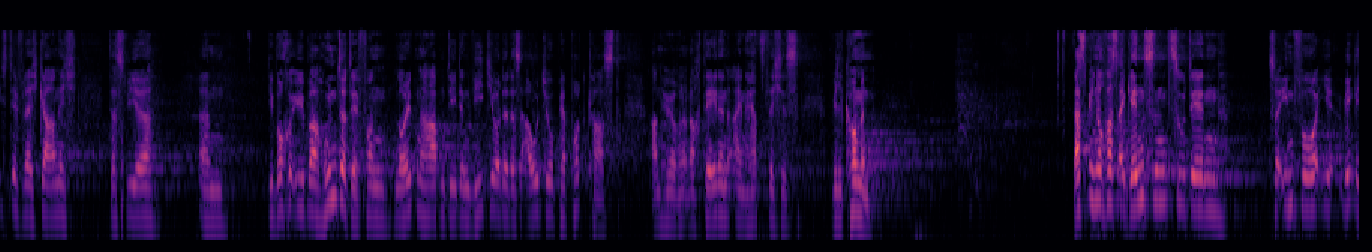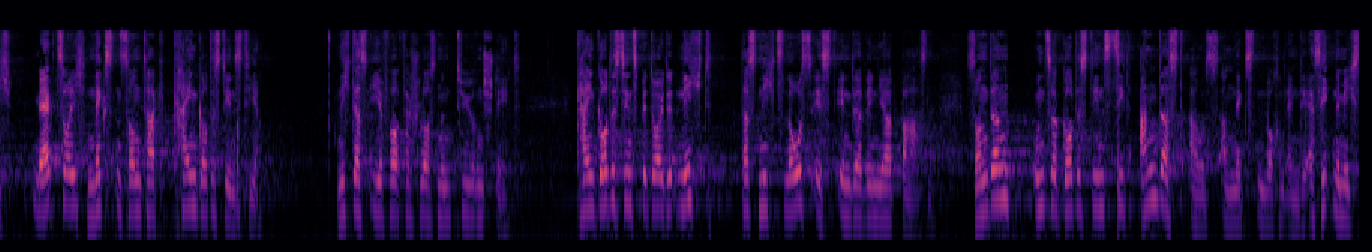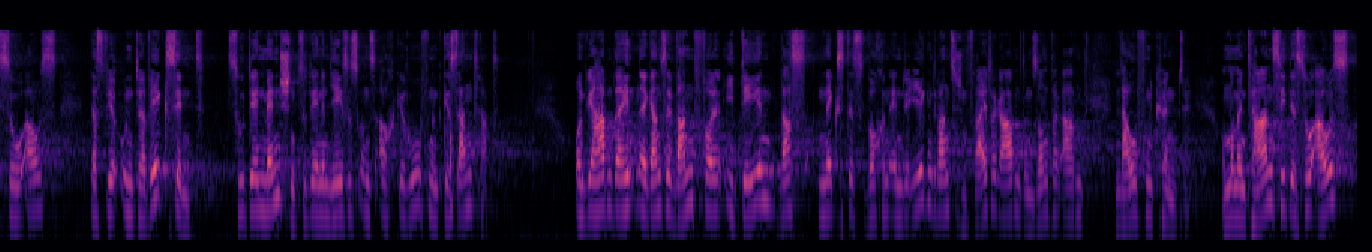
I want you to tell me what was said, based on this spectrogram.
Wisst ihr vielleicht gar nicht, dass wir ähm, die Woche über Hunderte von Leuten haben, die den Video oder das Audio per Podcast anhören und auch denen ein herzliches Willkommen. Lasst mich noch was ergänzen zu den, zur Info. Ihr, wirklich, merkt euch, nächsten Sonntag kein Gottesdienst hier. Nicht, dass ihr vor verschlossenen Türen steht. Kein Gottesdienst bedeutet nicht, dass nichts los ist in der Vineyard Basel, sondern unser Gottesdienst sieht anders aus am nächsten Wochenende. Er sieht nämlich so aus, dass wir unterwegs sind zu den Menschen, zu denen Jesus uns auch gerufen und gesandt hat. Und wir haben da hinten eine ganze Wand voll Ideen, was nächstes Wochenende irgendwann zwischen Freitagabend und Sonntagabend laufen könnte. Und momentan sieht es so aus,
